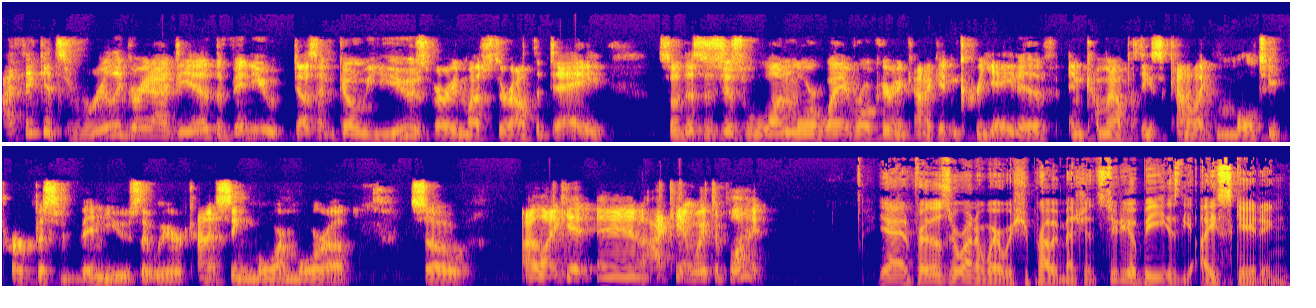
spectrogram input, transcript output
I think it's really great idea. The venue doesn't go used very much throughout the day, so this is just one more way of Royal Caribbean kind of getting creative and coming up with these kind of like multi-purpose venues that we are kind of seeing more and more of. So I like it, and I can't wait to play. Yeah, and for those who are unaware, we should probably mention Studio B is the ice skating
